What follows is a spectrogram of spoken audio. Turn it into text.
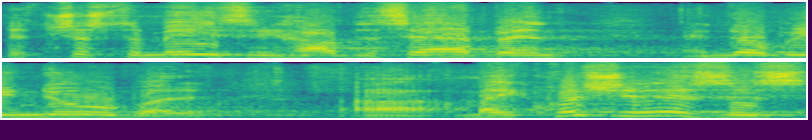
it's just amazing how this happened, and nobody knew about it. My question is, is,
